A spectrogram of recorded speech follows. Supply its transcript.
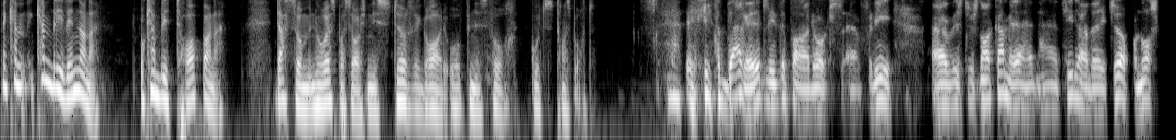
Men hvem, hvem blir vinnerne? Og hvem blir taperne dersom Nordøstpassasjen i større grad åpnes for godstransport? Ja, Der er et lite paradoks. Eh, fordi eh, hvis du snakker med tidligere direktør på Norsk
